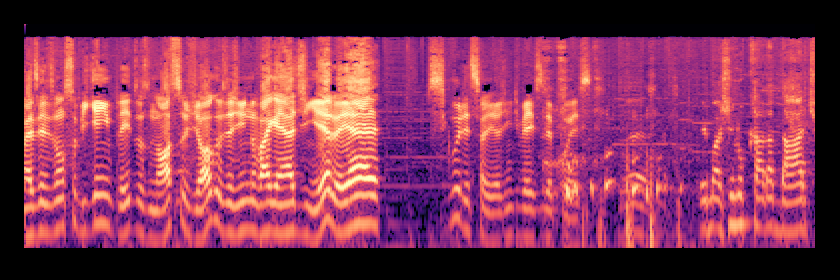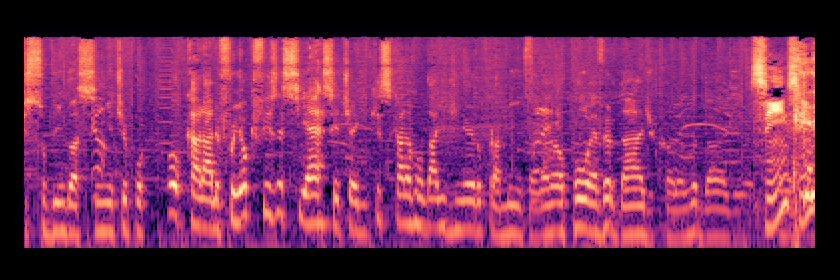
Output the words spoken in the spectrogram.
Mas eles vão subir gameplay dos nossos jogos e a gente não vai ganhar dinheiro? E é... Segura isso aí, a gente vê isso depois. Eu imagino o cara da arte subindo assim e tipo, ô caralho, fui eu que fiz esse asset aí, que esses caras vão dar de dinheiro pra mim, tá ligado? Pô, é verdade, cara, é verdade. sim, sim.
